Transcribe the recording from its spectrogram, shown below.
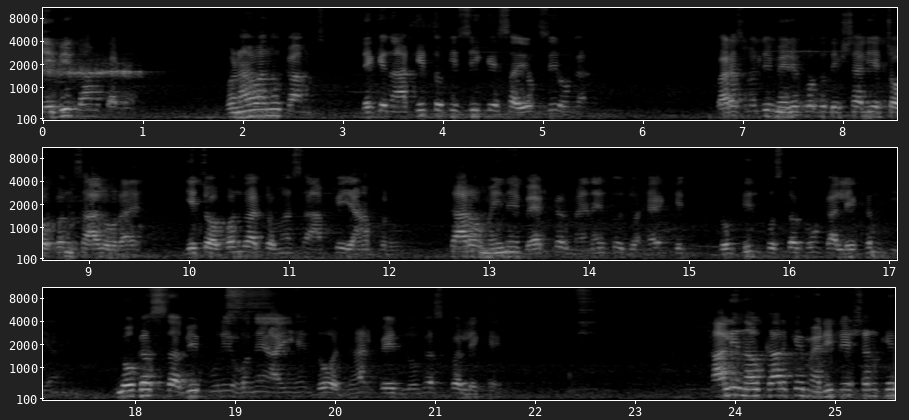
ये भी काम कर रहे हैं। बढ़ावानु काम लेकिन आखिर तो किसी के सहयोग से होगा। पारसमल जी मेरे को तो दीक्षा लिए चौपन साल हो रहा है। ये चौपन द्वार चौमासा आपके यहाँ पर हो चारों महीने बैठकर मैंने तो जो है कि दो तीन पुस्तकों का लेखन किया। लोगस अभी पूरी होने आई है, दो हज़ार पेज लोगस पर लिखे। खाली नवकार के मेडिटेशन के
